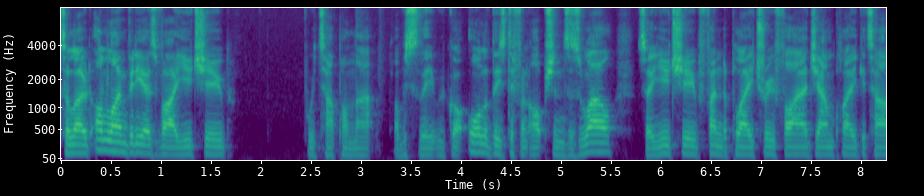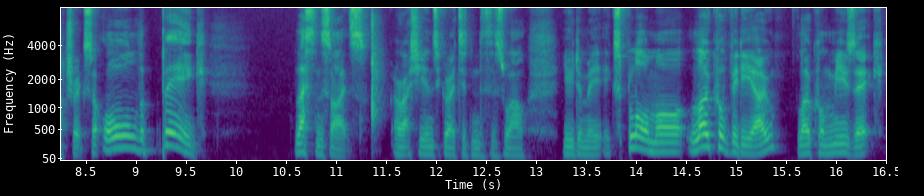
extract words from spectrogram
to load online videos via YouTube. If we tap on that, obviously we've got all of these different options as well. So YouTube, Fender Play, TrueFire, JamPlay, Guitar Tricks. So all the big lesson sites are actually integrated into this as well. Udemy, Explore More, local video, local music,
